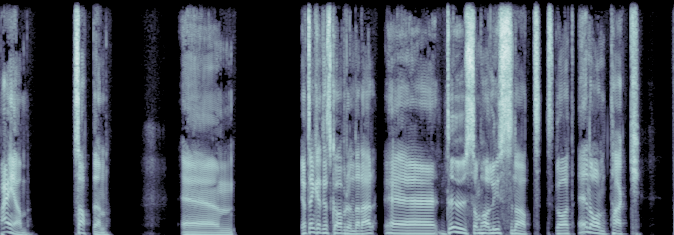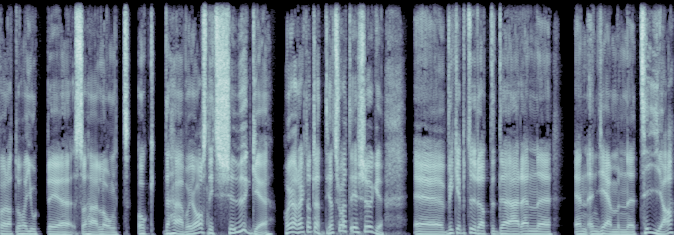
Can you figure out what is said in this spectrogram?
bam! Satt den. Um, jag tänker att jag ska avrunda där. Eh, du som har lyssnat ska ha ett enormt tack för att du har gjort det så här långt. Och Det här var ju avsnitt 20. Har jag räknat rätt? Jag tror att det är 20. Eh, vilket betyder att det är en, eh, en, en jämn tia.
